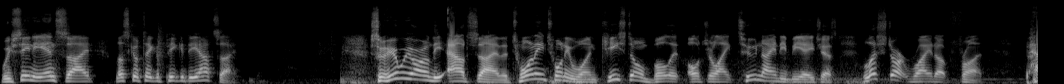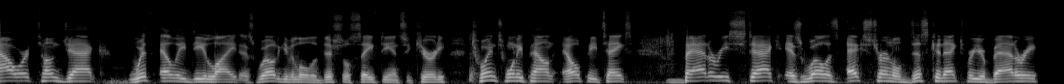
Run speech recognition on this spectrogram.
We've seen the inside. Let's go take a peek at the outside. So here we are on the outside, the 2021 Keystone Bullet Ultra Lite 290 BHS. Let's start right up front. Power tongue jack with LED light as well to give you a little additional safety and security. Twin 20 pound LP tanks, battery stack as well as external disconnect for your battery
